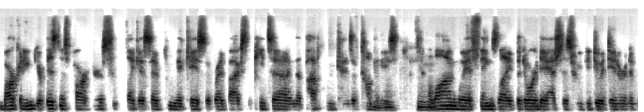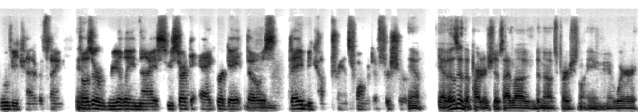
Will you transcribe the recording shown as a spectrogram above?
marketing, your business partners, like I said, in the case of Redbox, the pizza and the popcorn kinds of companies, mm-hmm. mm-hmm. along with things like the DoorDashes, where you could do a dinner and a movie kind of a thing. Yeah. Those are really nice. You start to aggregate those, mm-hmm. they become transformative for sure. Yeah. Yeah, those are the partnerships I love the most personally, where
